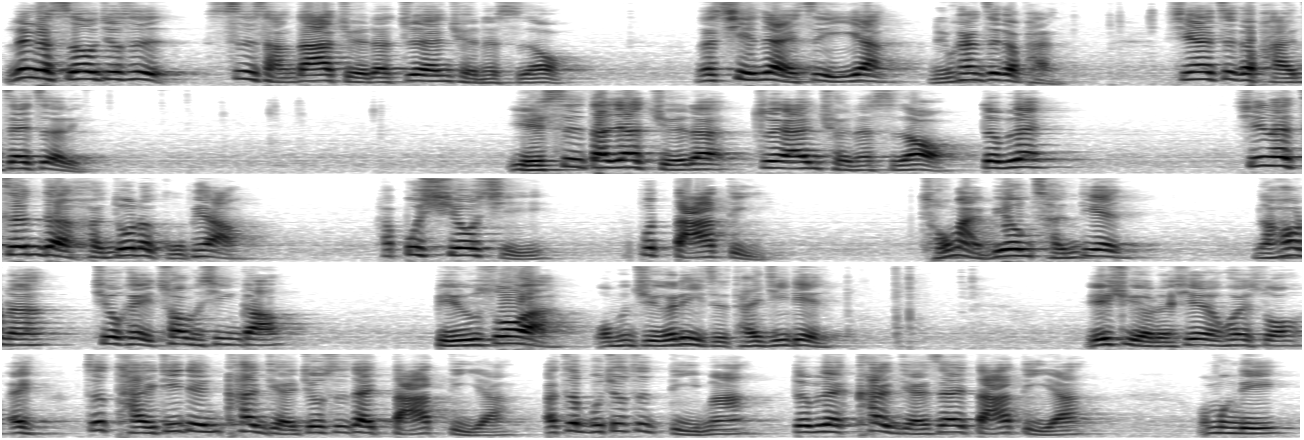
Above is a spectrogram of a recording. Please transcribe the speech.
那个时候就是市场大家觉得最安全的时候。那现在也是一样，你们看这个盘，现在这个盘在这里，也是大家觉得最安全的时候，对不对？现在真的很多的股票，它不休息、不打底，筹码不用沉淀，然后呢就可以创新高。比如说啊，我们举个例子，台积电。也许有的些人会说：“哎，这台积电看起来就是在打底啊，啊，这不就是底吗？对不对？看起来是在打底啊。”我问你，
